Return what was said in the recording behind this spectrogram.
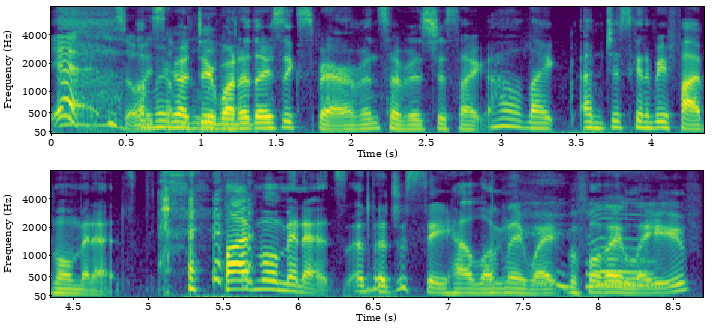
Yeah. It's Oh always my something god, do one of those experiments of it's just like, oh, like I'm just gonna be five more minutes, five more minutes, and then just see how long they wait before they leave.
